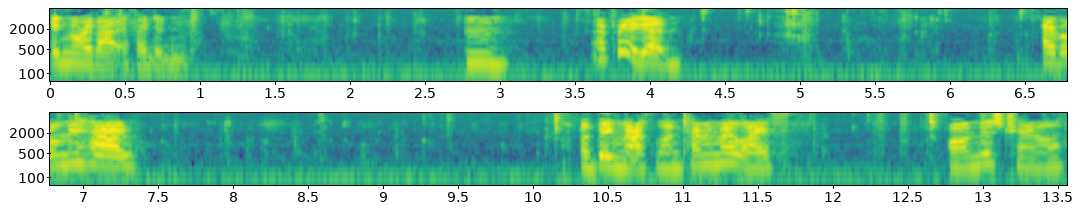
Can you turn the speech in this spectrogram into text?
Ignore that if I didn't. Mmm. That's pretty good. I've only had a Big Mac one time in my life on this channel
